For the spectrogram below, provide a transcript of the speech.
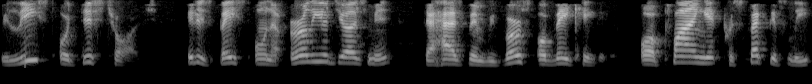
released, or discharged. It is based on an earlier judgment that has been reversed or vacated, or applying it prospectively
